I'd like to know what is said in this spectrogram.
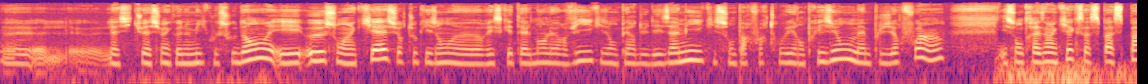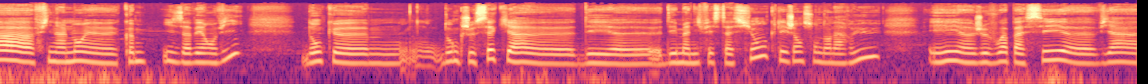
la, situation économique au Soudan et eux sont inquiets, surtout qu'ils ont risqué tellement leur vie, qu'ils ont perdu des amis, qu'ils sont parfois retrouvés en prison, même plusieurs fois. Hein. Ils sont très inquiets que ça ne se passe pas finalement comme ils avaient envie. Donc, euh, donc je sais qu'il y a euh, euh, des, manifestations, que les gens sont dans la rue, et je vois passer via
